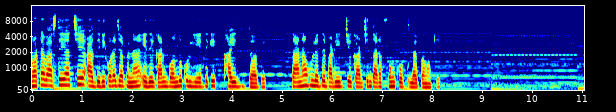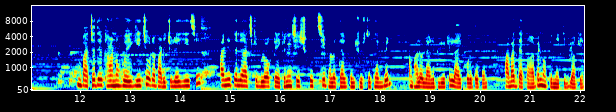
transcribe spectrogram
নটা বাজতে যাচ্ছে আর দেরি করা যাবে না, এদের গান বন্ধ করিয়ে এদেরকে খাইয়ে দিতে হবে। তা না হলে এদের বাড়ির যে গার্জেন তারা ফোন করতে লাগবে আমাকে। বাচ্চাদের খাওয়ানো হয়ে গিয়েছে, ওরা বাড়ি চলে গিয়েছে। আমিও তাহলে আজকে ব্লগটা এখানেই শেষ করছি। ভালো থাকবেন, সুস্থ থাকবেন। ভালো লাগলে ভিডিওটা লাইক করে দেবেন। আবার দেখা হবে নতুন একটি ব্লগে।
